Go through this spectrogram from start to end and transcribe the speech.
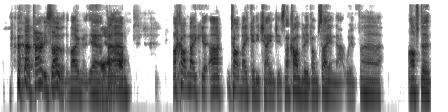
Apparently so at the moment, yeah. but um, I can't make it. I can't make any changes. and I can't believe I'm saying that. With uh, after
